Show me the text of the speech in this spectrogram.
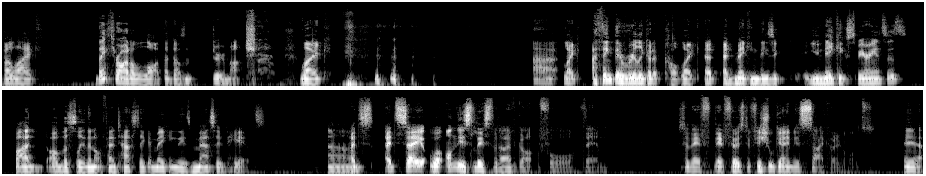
But like, they throw out a lot that doesn't do much. like, uh, like I think they're really good at cult, like at, at making these unique experiences. But obviously, they're not fantastic at making these massive hits. Um, I'd I'd say well on this list that I've got for them. So their their first official game is Psychonauts. yeah.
